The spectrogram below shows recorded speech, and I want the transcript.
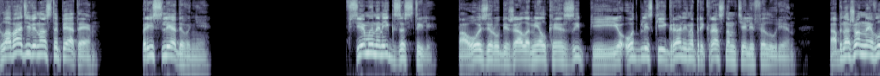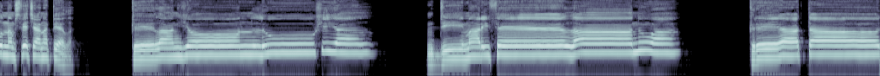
Глава 95. Преследование. Все мы на миг застыли. По озеру бежала мелкая зыбь, и ее отблески играли на прекрасном теле Фелуриан. Обнаженная в лунном свете, она пела. «Келаньон лухиял, ди марифелануа, креата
